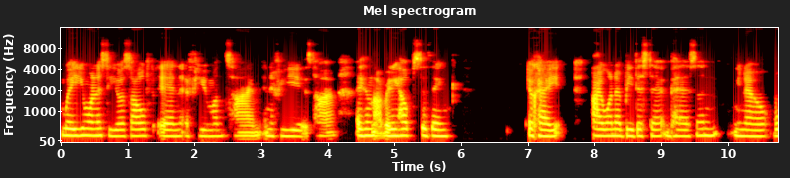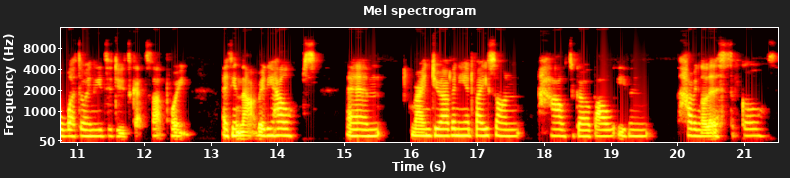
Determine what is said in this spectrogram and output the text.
where you want to see yourself in a few months' time, in a few years' time. I think that really helps to think, okay, I want to be this certain person, you know, well, what do I need to do to get to that point? I think that really helps. Um, Ryan, do you have any advice on how to go about even having a list of goals?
